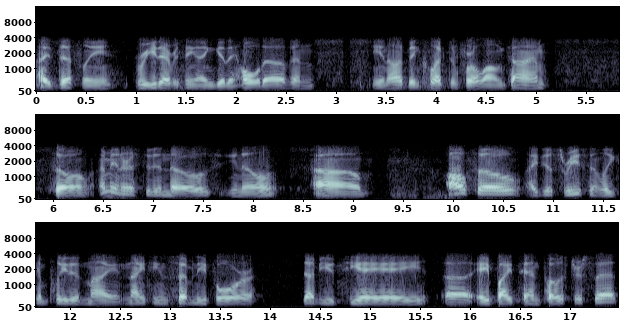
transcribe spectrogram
I definitely read everything I can get a hold of, and you know I've been collecting for a long time, so I'm interested in those. You know, um, also I just recently completed my 1974 WTAE uh, 8 by 10 poster set.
